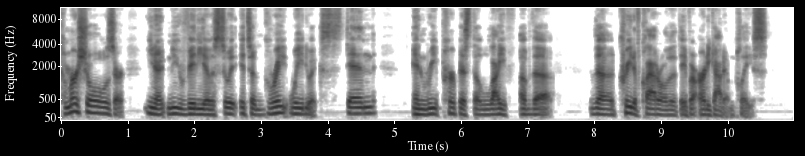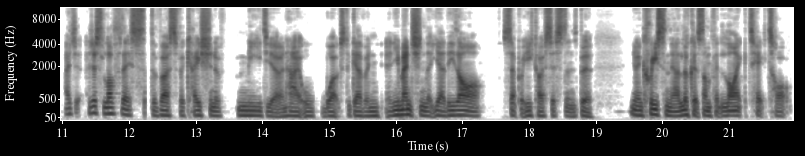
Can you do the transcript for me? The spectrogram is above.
commercials or you know new videos. So it, it's a great way to extend and repurpose the life of the the creative collateral that they've already got in place. I, ju- I just love this diversification of media and how it all works together. And, and you mentioned that, yeah, these are separate ecosystems, but you know, increasingly I look at something like TikTok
